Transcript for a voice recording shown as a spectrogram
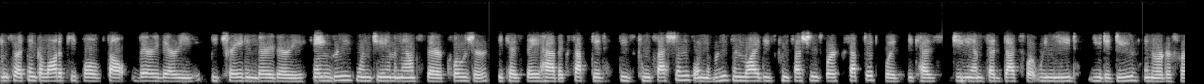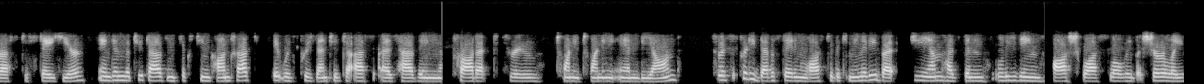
And so I think a lot of people felt very, very betrayed and very, very angry when GM announced their closure because they have accepted these concessions. And the reason why these concessions were accepted was because GM said that's what we need you to do in order for us to stay here. And in the 2016 contract, it was presented to us as having product through 2020 and beyond. So it's a pretty devastating loss to the community, but GM has been leaving Oshawa slowly but surely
